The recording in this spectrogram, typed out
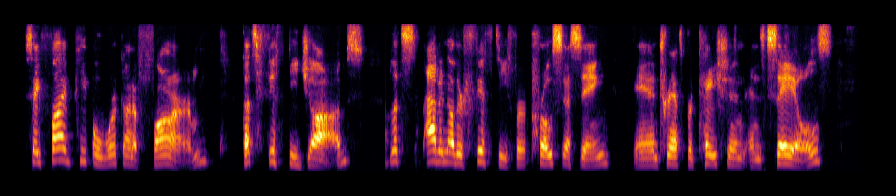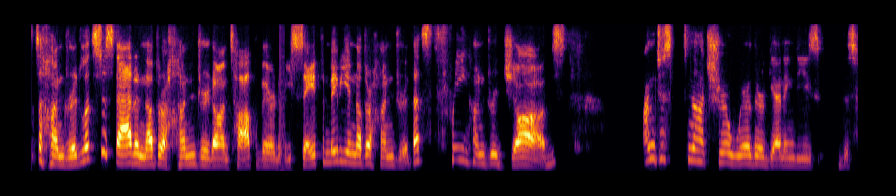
Say five people work on a farm, that's 50 jobs. Let's add another 50 for processing and transportation and sales. It's 100. Let's just add another 100 on top there to be safe, and maybe another 100. That's 300 jobs I'm just not sure where they're getting these this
